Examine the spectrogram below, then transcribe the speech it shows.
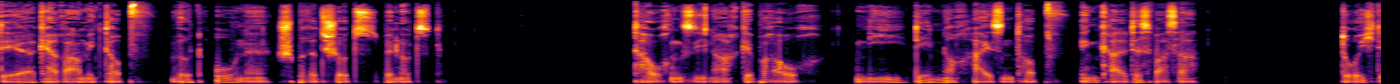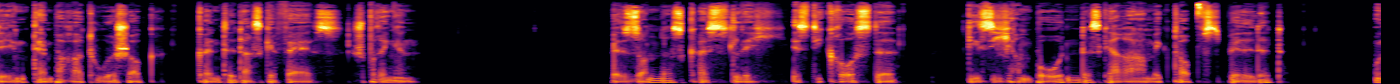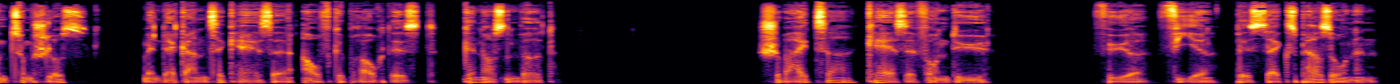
Der Keramiktopf wird ohne Spritzschutz benutzt. Tauchen Sie nach Gebrauch nie den noch heißen Topf in kaltes Wasser. Durch den Temperaturschock könnte das Gefäß springen. Besonders köstlich ist die Kruste, die sich am Boden des Keramiktopfs bildet und zum Schluss, wenn der ganze Käse aufgebraucht ist, genossen wird. Schweizer Käsefondue für vier bis sechs Personen.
